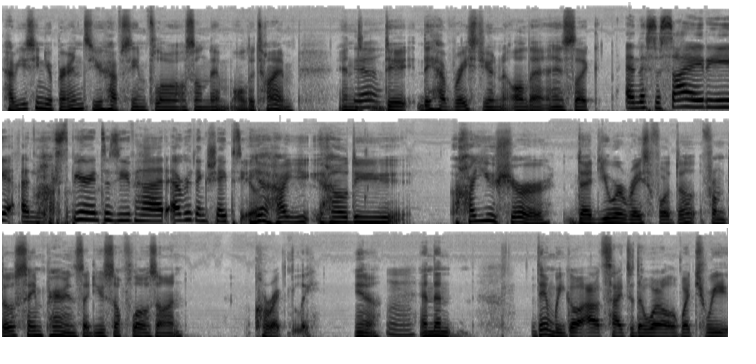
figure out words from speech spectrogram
Have you seen your parents? You have seen flaws on them all the time, and Yeah. they they have raised you and all that. And it's like, And the society and the experiences you've had, everything shapes you. yeah, how you how do you how are you sure that you were raised for tho- from those same parents that you saw flaws on correctly? You know, Mm. and then then we go outside to the world, which we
